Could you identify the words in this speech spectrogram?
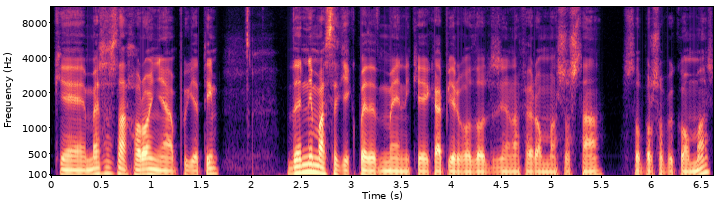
Και μέσα στα χρόνια που γιατί δεν είμαστε και εκπαιδευμένοι και κάποιοι εργοδότες για να φερόμαστε σωστά στο προσωπικό μας,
